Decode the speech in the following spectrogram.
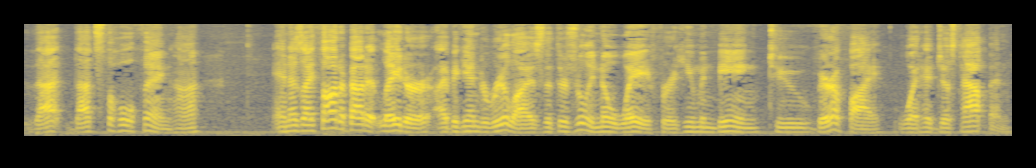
That That's the whole thing, huh? And as I thought about it later, I began to realize that there's really no way for a human being to verify what had just happened.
